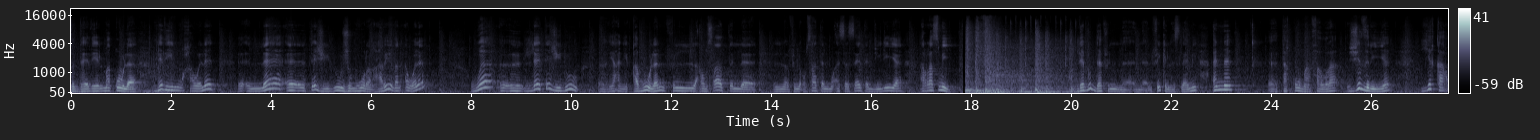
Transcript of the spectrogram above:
ضد هذه المقولة. هذه المحاولات آه، لا آه، تجد جمهورا عريضا أولا ولا تجد يعني قبولا في الأوساط ال- ال- في الأوساط المؤسسات الدينية الرسمية. لابد في ال- ال- الفكر الإسلامي أن آه، تقوم ثوره جذرية يقع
